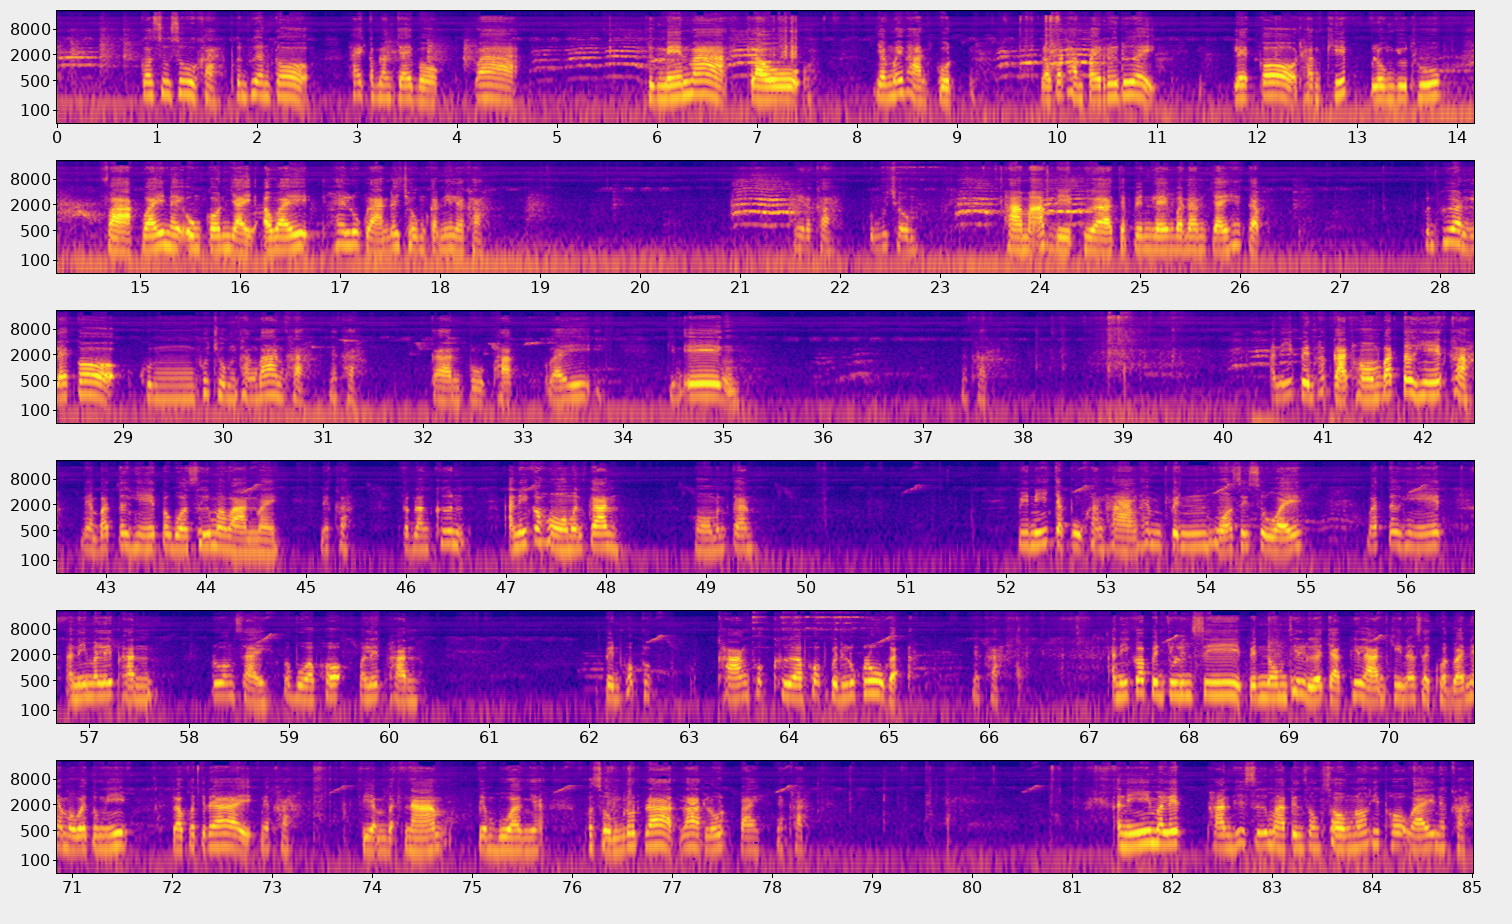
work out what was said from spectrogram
ก็สู้ๆค่ะ เพื่อนๆก็ให้กำลังใจบอก ว่า ถึงแม้นว่าเรายังไม่ผ่านกฎเราก็ทำไปเรื่อยๆ และก็ทำคลิปลง YouTube ฝากไว้ในองค์กรใหญ่เอาไว้ให้ลูกหลานได้ชมกันนี่แหละค่ะ นี่แหละค่ะ คุณผู้ชม พามาอัปเดตเผื่อจะเป็นแรงบันดาลใจให้กับ เพื่อนๆ และก็คุณผู้ชมทางบ้านค่ะเนี่ยค่ะ การปลูกผักไว้ กินเองนะคะ อันนี้เป็นผักกาดหอมบัตเตอร์เฮดค่ะ เนี่ยบัตเตอร์เฮดประบัวซื้อมาหวานใหม่ เนี่ยค่ะกำลังขึ้น อันนี้ก็ห่อเหมือนกัน ห่อเหมือนกัน ปีนี้จะปลูกห่างๆ ให้มันเป็นหัวสวยๆ บัตเตอร์เฮดอันนี้เมล็ดพันธุ์ร่วงใส่ประบัวเพาะเมล็ดพันธุ์ เป็นพวก ค้างพวกเครือพวกเป็นลูกๆอะ่ะเนี่ยค่ะ อันนี้ก็เป็นจุลินทรีย์เป็นนมที่เหลือจากที่หลานกินเอาใส่ขวดไว้เนี่ยมาไว้ตรงนี้ เราก็จะได้เนี่ยค่ะ เตรียมแบบน้ำเตรียมบัวอย่างเงี้ยผสมรสราดราดรสไปเนี่ยค่ะอันนี้เมล็ดพันธุ์ที่ซื้อมาเป็นซองๆเนาะที่เพาะไว้นะคะ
